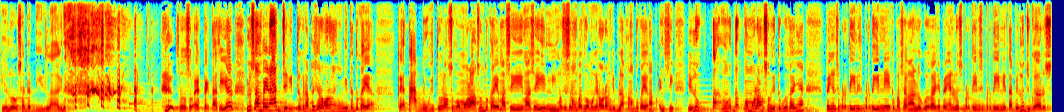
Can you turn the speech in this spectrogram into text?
ya lu harus sadar diri lah gitu. So, so ekspektasinya lu sampein aja gitu. Kenapa sih orang-orang kita tuh kayak kayak tabu gitu langsung ngomong langsung tuh kayak masih masih ini masih senang banget ngomongin orang di belakang tuh kayak ngapain sih? Ya lu tak ngomong langsung gitu gue kayaknya pengen seperti ini seperti ini ke pasangan lu gue kayaknya pengen lu seperti ini seperti ini. Tapi lu juga harus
